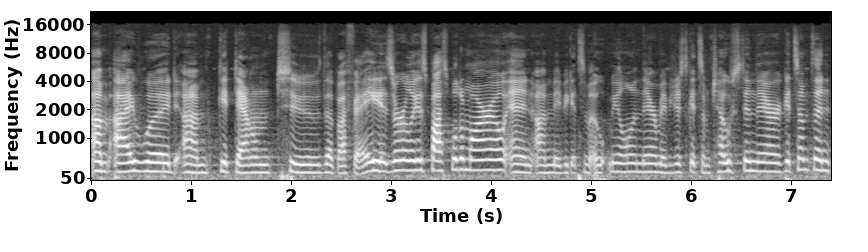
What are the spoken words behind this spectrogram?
Um, I would um, get down to the buffet as early as possible tomorrow and um, maybe get some oatmeal in there, maybe just get some toast in there, get something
